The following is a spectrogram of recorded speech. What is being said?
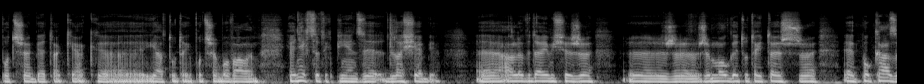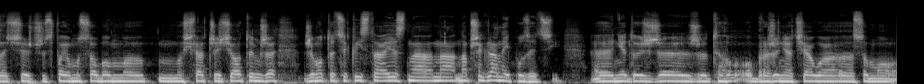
potrzebie, tak jak e, ja tutaj potrzebowałem. Ja nie chcę tych pieniędzy dla siebie, e, ale wydaje mi się, że, e, że, że mogę tutaj też e, pokazać, czy- swoją osobom e, m, świadczyć o tym, że, że motocyklista jest na, na, na przegranej pozycji. E, Nie dość, że, że te obrażenia ciała są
